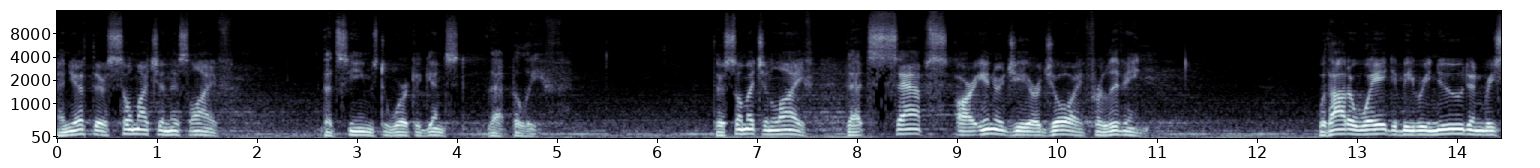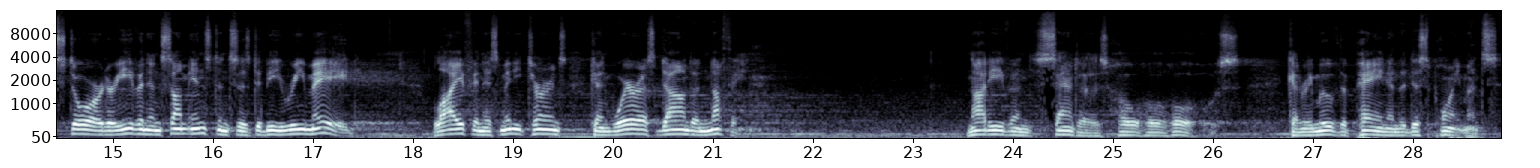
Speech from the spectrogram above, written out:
And yet, there's so much in this life that seems to work against that belief. There's so much in life that saps our energy or joy for living. Without a way to be renewed and restored, or even in some instances to be remade, life in its many turns can wear us down to nothing. Not even Santa's ho ho ho's can remove the pain and the disappointments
